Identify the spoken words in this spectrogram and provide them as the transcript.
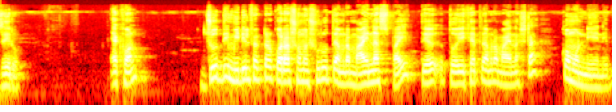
জিরো এখন যদি মিডিল ফ্যাক্টর করার সময় শুরুতে আমরা মাইনাস পাই, তো এই ক্ষেত্রে আমরা মাইনাসটা কমন নিয়ে নিব।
